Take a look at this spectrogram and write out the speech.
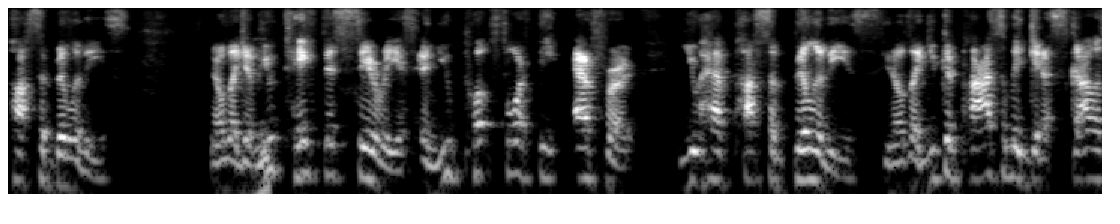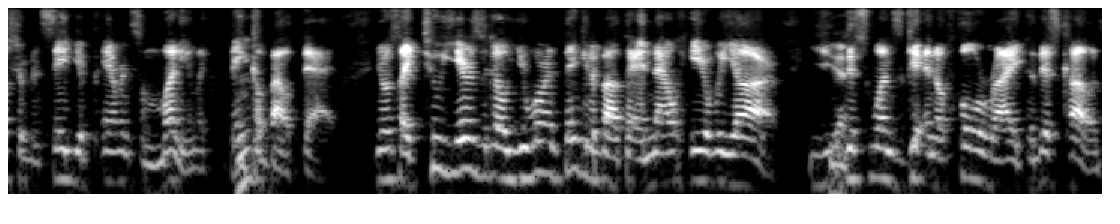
possibilities. You know, like if mm-hmm. you take this serious and you put forth the effort, you have possibilities. You know, it's like you could possibly get a scholarship and save your parents some money. Like think mm-hmm. about that. You know, it's like two years ago you weren't thinking about that, and now here we are. You, yeah. This one's getting a full ride to this college.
